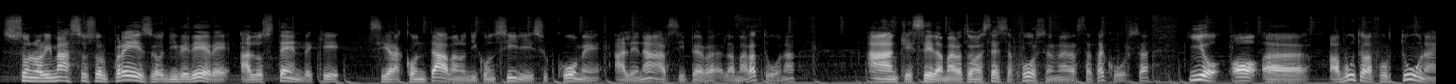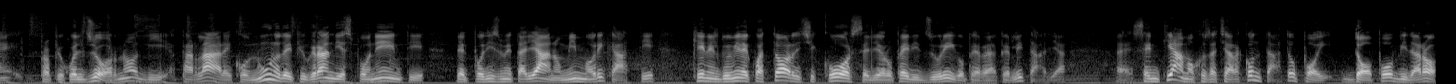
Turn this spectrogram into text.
sono rimasto sorpreso di vedere allo stand che si raccontavano di consigli su come allenarsi per la maratona, anche se la maratona stessa forse non era stata corsa, io ho eh, avuto la fortuna eh, proprio quel giorno di parlare con uno dei più grandi esponenti del podismo italiano, Mimmo Ricatti, che nel 2014 corse gli europei di Zurigo per, per l'Italia. Eh, sentiamo cosa ci ha raccontato, poi dopo vi darò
